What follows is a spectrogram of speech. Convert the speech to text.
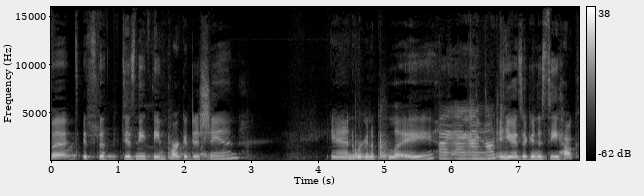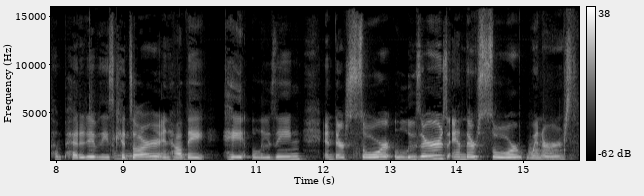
But it's the Disney theme park edition and we're gonna play. I, I, I. And you guys are gonna see how competitive these kids are and how they hate losing, and they're sore losers and they're sore winners.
